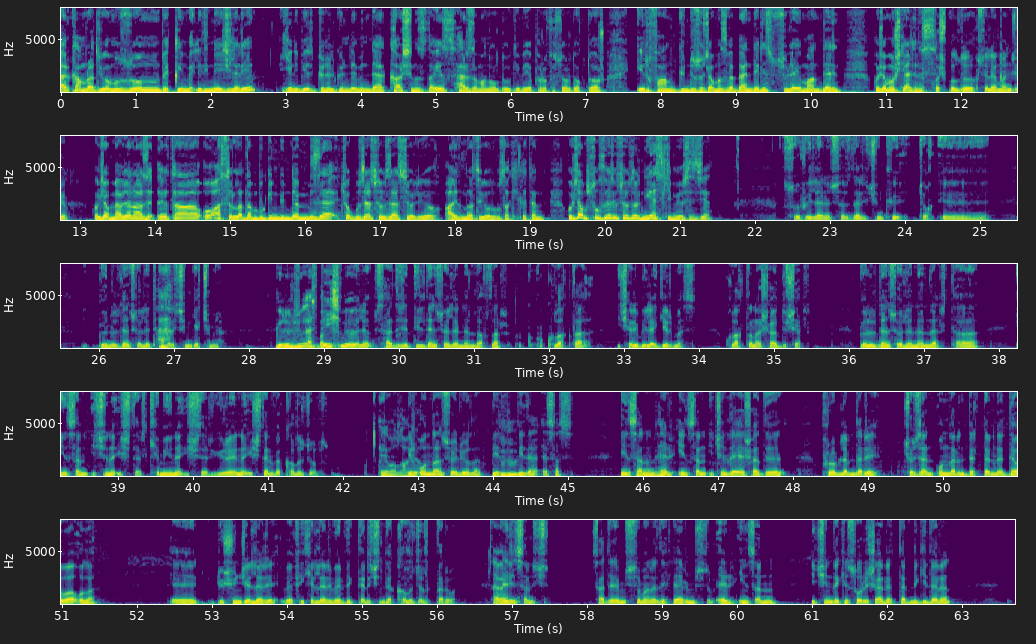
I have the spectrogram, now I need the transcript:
Erkam Radyomuzun pek kıymetli dinleyicileri yeni bir gönül gündeminde karşınızdayız. Her zaman olduğu gibi Profesör Doktor İrfan Gündüz hocamız ve ben Deniz Süleyman Derin. Hocam hoş geldiniz. Hoş bulduk Süleymancı. Hocam Mevlana Hazretleri ta o asırlardan bugün gündemimize çok güzel sözler söylüyor. Aydınlatıyor yolumuz hakikaten. Hocam Sufilerin sözleri niye eskimiyor sizce? Sufilerin sözleri çünkü çok e, gönülden söyledikleri Heh. için geçmiyor. Gönülcü değişmiyor. Böyle sadece dilden söylenen laflar kulakta içeri bile girmez. Kulaktan aşağı düşer. Gönülden söylenenler ta insanın içine işler, kemiğine işler, yüreğine işler ve kalıcı olur. Eyvallah Bir hocam. ondan söylüyorlar. Bir, hı hı. bir de esas insanın her insanın içinde yaşadığı problemleri çözen, onların dertlerine deva olan e, düşünceleri ve fikirleri verdikleri için de kalıcılıkları var. Evet. Her insan için. Sadece Müslümana değil, her Müslüman, her insanın içindeki soru işaretlerini gideren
